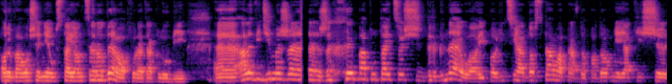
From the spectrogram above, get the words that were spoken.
odbywało się nieustające rodeo, które tak lubi. E, ale widzimy, że, że chyba tutaj coś drgnęło i policja dostała prawdopodobnie jakiś e,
